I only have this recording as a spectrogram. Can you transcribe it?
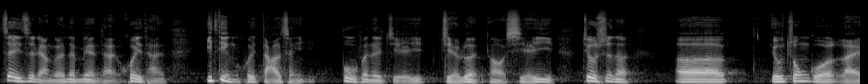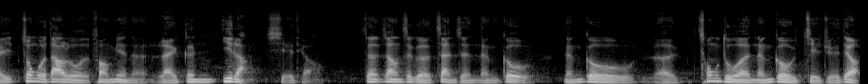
这一次两个人的面谈会谈，一定会达成部分的结结论哦，协议就是呢，呃，由中国来中国大陆方面呢，来跟伊朗协调，让让这个战争能够能够呃冲突啊能够解决掉。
